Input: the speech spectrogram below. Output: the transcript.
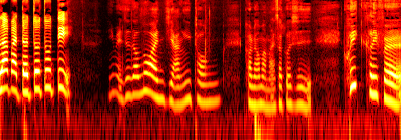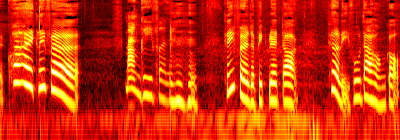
老板的嘟嘟地。你每次都乱讲一通。恐龙妈妈说故事：Quick Clifford，快 Clifford，慢 Clifford。Clifford the Big Red Dog，克里夫大红狗。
